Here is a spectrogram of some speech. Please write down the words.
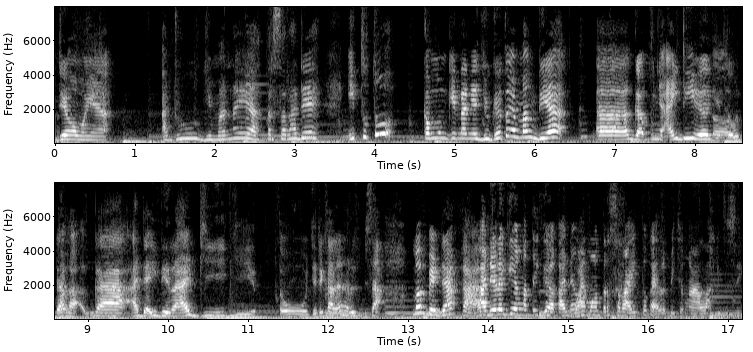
dia ngomongnya aduh gimana ya? Terserah deh. Itu tuh kemungkinannya juga tuh emang dia eh, nggak punya ide Betul, gitu. udah nggak nggak ada ide lagi gitu. Jadi kalian harus bisa membedakan. Ada lagi yang ketiga kadang What? ngomong terserah itu kayak lebih ke ngalah gitu sih.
